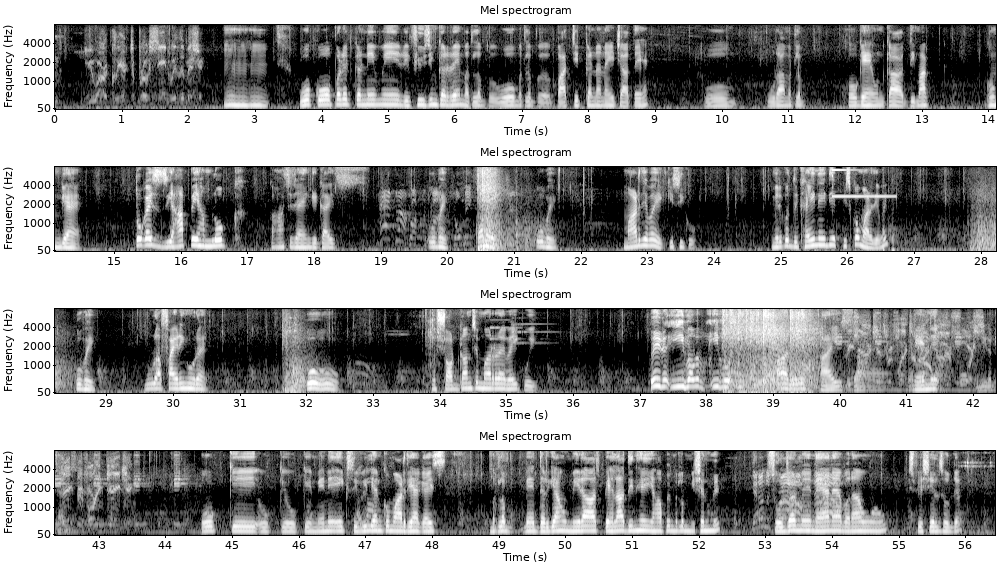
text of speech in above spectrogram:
वो कोऑपरेट करने में रिफ्यूजिंग कर रहे हैं मतलब वो मतलब बातचीत करना नहीं चाहते हैं। वो पूरा मतलब हो गए हैं, उनका दिमाग घूम गया है। तो गाइज़ यहाँ पे हम लोग कहाँ से जाएँगे गाइज़ ओ भाई, कौन है भाई? ओ भाई, मार दिया भाई किसी को। मेरे को दिखाई नहीं दिया, किसको मार दिया भाई? ओ भाई, पूरा फायरिंग हो रहा है। ओ ओ तो शॉटगन से मर रहा है भाई कोई। अरे भाई साहब, मैंने ओके ओके ओके, मैंने एक सिविलियन को मार दिया गाइस मतलब मैं डर गया हूँ। मेरा आज पहला दिन है यहाँ पे मतलब मिशन में। सोल्जर में नया नया बना हुआ हूँ स्पेशल सोल्जर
